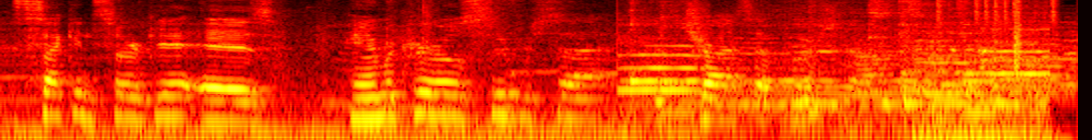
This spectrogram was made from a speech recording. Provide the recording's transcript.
Second circuit is hammer curls, superset, with tricep push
